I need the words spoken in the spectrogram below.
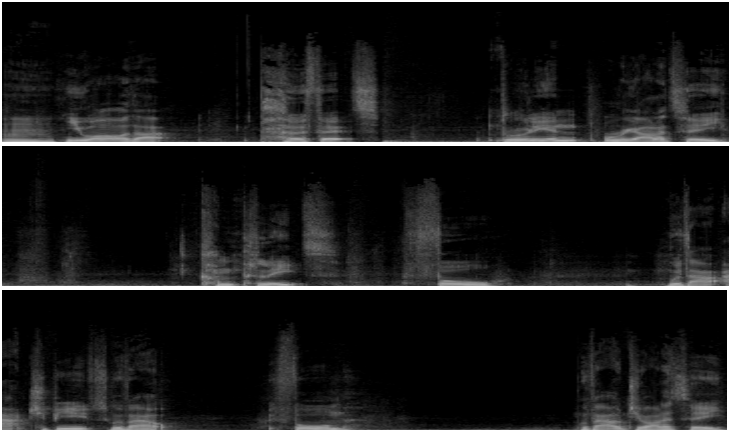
Mm. You are that perfect, brilliant reality, complete, full, without attributes, without form, without duality,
